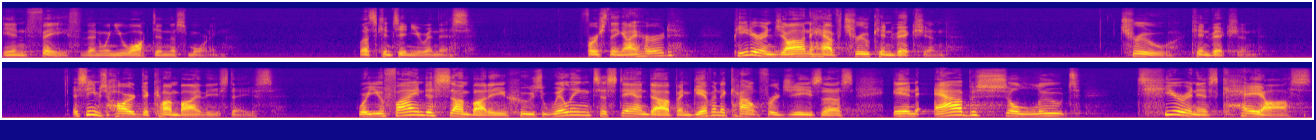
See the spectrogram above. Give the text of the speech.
in faith than when you walked in this morning. Let's continue in this. First thing I heard Peter and John have true conviction. True conviction. It seems hard to come by these days. Where you find somebody who's willing to stand up and give an account for Jesus in absolute tyrannous chaos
